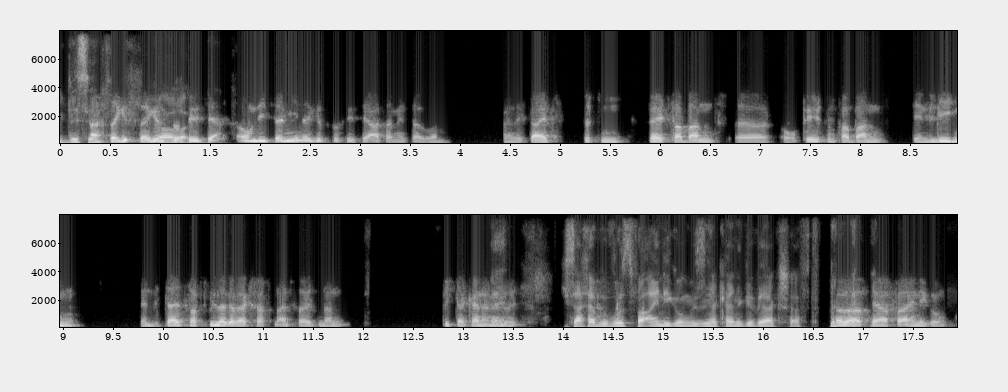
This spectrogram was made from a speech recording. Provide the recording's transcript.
ein bisschen. Ach, da gibt gibt's so viel, The- um die Termine gibt es so viel Theater im Hintergrund. Wenn sich da jetzt zwischen Weltverband, äh, Europäischen Verband, den Ligen, wenn sich da jetzt noch Spielergewerkschaften einschalten, dann fliegt da keiner mehr Nee. durch. Ich sage ja bewusst Vereinigung, wir sind ja keine Gewerkschaft. Oder, ja, Vereinigung.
